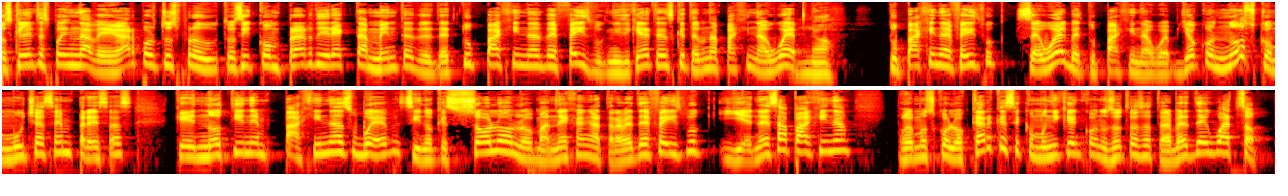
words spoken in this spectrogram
Los clientes pueden navegar por tus productos y comprar directamente desde tu página de Facebook. Ni siquiera tienes que tener una página web. No tu página de Facebook se vuelve tu página web. Yo conozco muchas empresas que no tienen páginas web, sino que solo lo manejan a través de Facebook y en esa página podemos colocar que se comuniquen con nosotros a través de WhatsApp.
